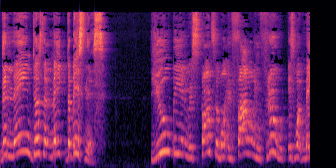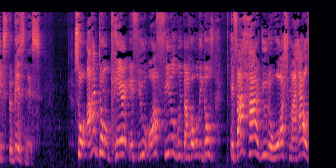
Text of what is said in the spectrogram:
The name doesn't make the business. You being responsible and following through is what makes the business. So I don't care if you are filled with the Holy Ghost. If I hire you to wash my house,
